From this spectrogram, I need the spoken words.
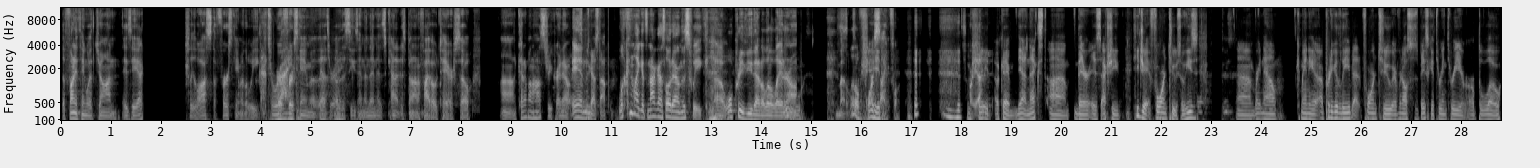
the funny thing with John is he actually lost the first game of the week. That's right. First game of the, That's of the season, and then it's kind of just been on a 5-0 tear. So uh, kind of on a hot streak right now, and got to stop him. looking like it's not going to slow down this week. Uh, we'll preview that a little later on, but a little Some foresight for Some Oh, yeah. shade. Okay, yeah. Next, um, there is actually TJ at four and two. So he's um, right now commanding a, a pretty good lead at four and two. Everyone else is basically three and three or, or below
